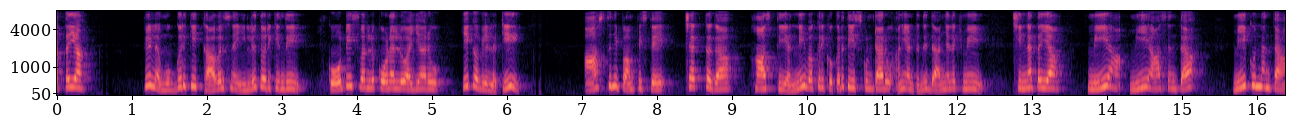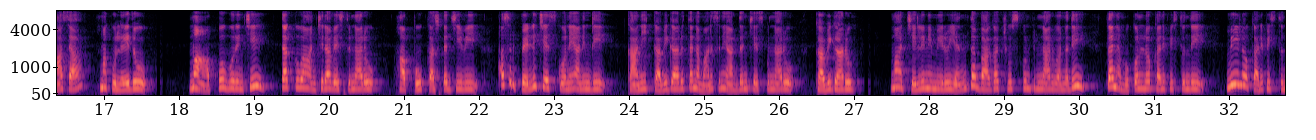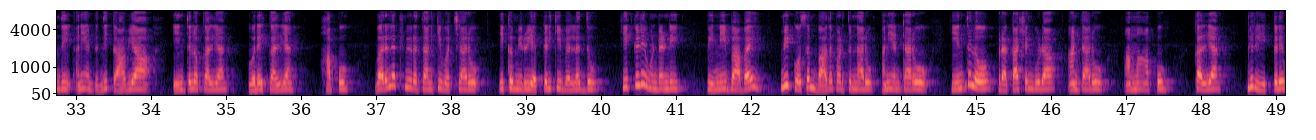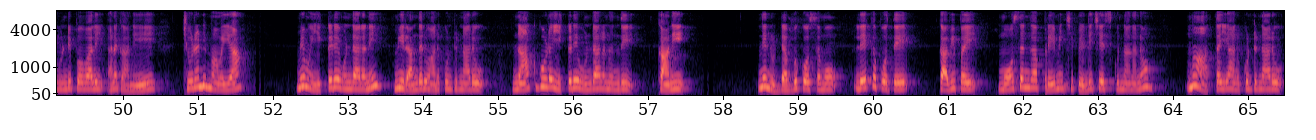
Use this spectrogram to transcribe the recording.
అత్తయ్య వీళ్ళ ముగ్గురికి కావలసిన ఇల్లు దొరికింది. కోటీశ్వర్లు కోడళ్ళు అయ్యారు. ఇక వీళ్ళకి ఆస్తిని పంపిస్తే చక్కగా ఆస్తి అన్నీ ఒకరికొకరు తీసుకుంటారు అని అంటుంది ధాన్యలక్ష్మి. చిన్నతయ్య మీ మీ ఆశంతా మీకున్నంత ఆశ మాకు లేదు. మా అప్పు గురించి తక్కువ అంచనా వేస్తున్నారు. అప్పు కష్టజీవి అసలు పెళ్ళి చేసుకోనే అనింది. కానీ కవిగారు తన మనసుని అర్థం చేసుకున్నారు. కవిగారు మా చెల్లిని మీరు ఎంత బాగా చూసుకుంటున్నారు అన్నది తన ముఖంలో కనిపిస్తుంది. మీలో కనిపిస్తుంది అని అంటుంది కావ్య. ఇంతలో కళ్యాణ్ ఒరే కళ్యాణ్ అప్పు వరలక్ష్మి వ్రతానికి వచ్చారు. ఇక మీరు ఎక్కడికి వెళ్ళొద్దు. ఇక్కడే ఉండండి. పిన్ని బాబాయ్ మీకోసం బాధపడుతున్నారు అని అంటారు. ఇంతలో ప్రకాశం కూడా అంటారు అమ్మ అప్పు కళ్యాణ్ మీరు ఇక్కడే ఉండిపోవాలి అనగానే చూడండి మావయ్య మేము ఇక్కడే ఉండాలని మీరందరూ అనుకుంటున్నారు. నాకు కూడా ఇక్కడే ఉండాలనుంది. కానీ నేను డబ్బు కోసమో లేకపోతే కవిపై మోసంగా ప్రేమించి పెళ్ళి చేసుకున్నాననో మా అత్తయ్య అనుకుంటున్నారు.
